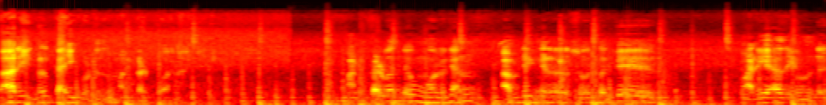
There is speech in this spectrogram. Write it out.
காரியங்கள் கை கொடுத்து மக்கள் போகிறாங்க மக்கள் வந்து முருகன் அப்படிங்கிற சொல்லுக்கு மரியாதை உண்டு.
